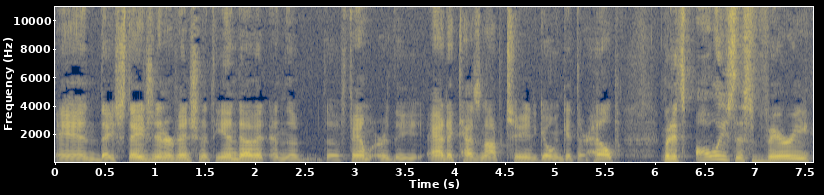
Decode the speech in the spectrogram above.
and they stage an intervention at the end of it, and the, the family or the addict has an opportunity to go and get their help. But it's always this very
